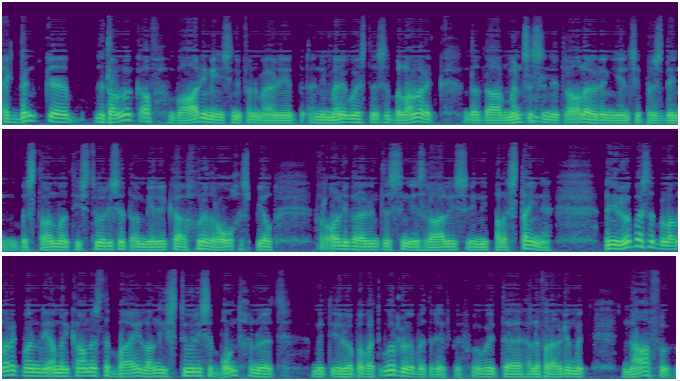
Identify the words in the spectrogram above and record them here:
Ek dink uh, dit hang ook af waar die mense in die in die Midde-Ooste is dit belangrik dat daar minstens 'n neutrale houding teen sy president bestaan want histories het Amerika 'n groot rol gespeel veral in die verhouding tussen Israelies en die Palestynë. In Europa is dit belangrik want die Amerikaners het baie lang historiese bondgenoot met Europa wat oorloë betref, byvoorbeeld uh, hulle verhouding met NAVO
